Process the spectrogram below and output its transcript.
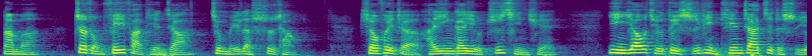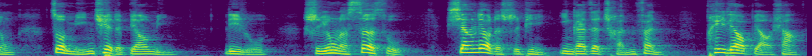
那么这种非法添加就没了市场。消费者还应该有知情权，应要求对食品添加剂的使用做明确的标明。例如，使用了色素、香料的食品，应该在成分配料表上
